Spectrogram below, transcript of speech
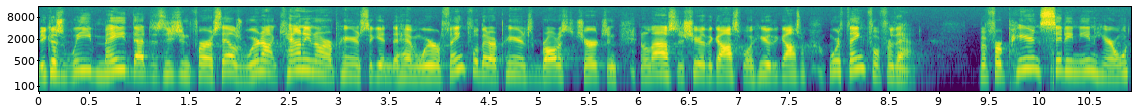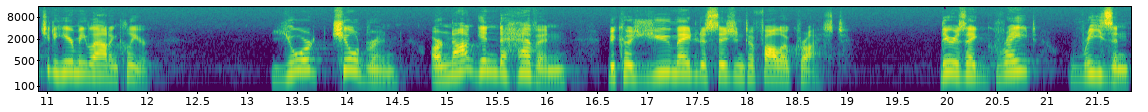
because we've made that decision for ourselves. We're not counting on our parents to get into heaven. We're thankful that our parents brought us to church and, and allowed us to share the gospel, hear the gospel. We're thankful for that. But for parents sitting in here, I want you to hear me loud and clear. Your children are not getting to heaven because you made a decision to follow Christ. There is a great reason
